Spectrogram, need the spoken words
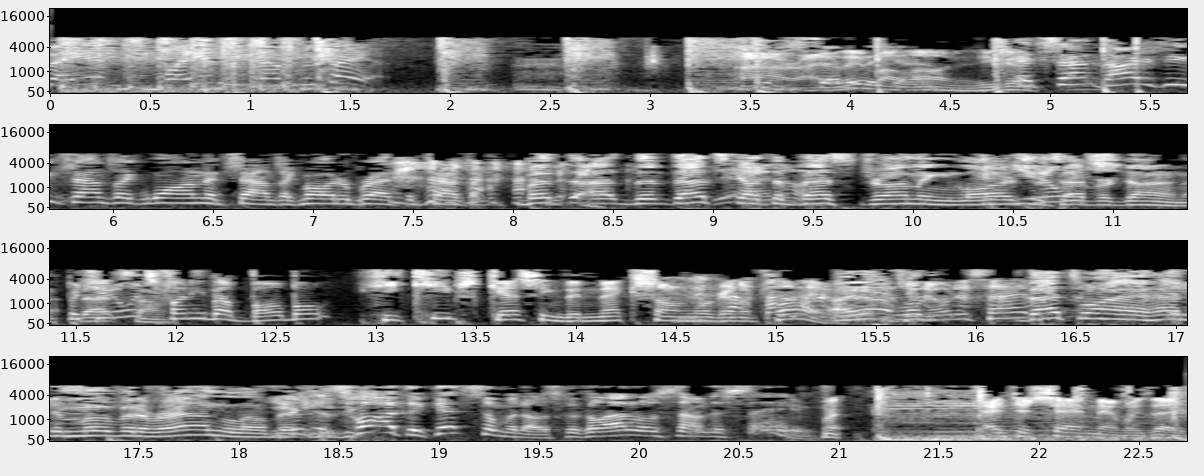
say it, play it, he doesn't say it. All right, leave it him alone. You It sound, Dyer's Eve sounds like one. It sounds like Motor Breath. It sounds like... But uh, the, that's Yeah, got the best drumming Lars You know has ever done. But that you know what's song. funny about Bobo? He keeps guessing the next song we're going to play. I know. Did you notice that? That's why I had to move it around a little bit. Because it's hard to get some of those, because a lot of those sound the same. Enter Sandman was this.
